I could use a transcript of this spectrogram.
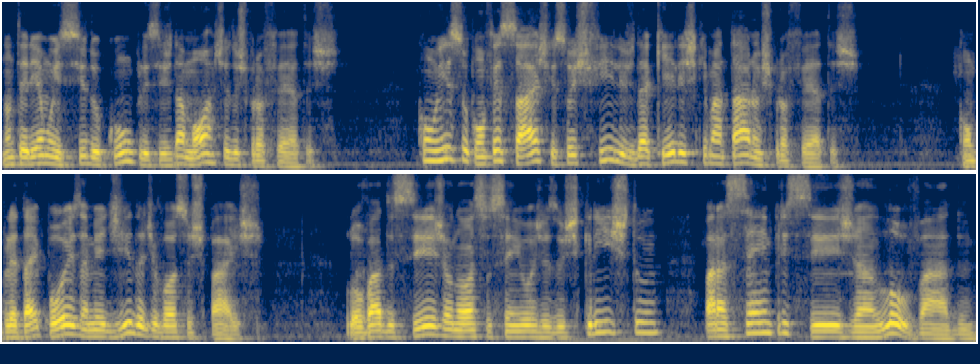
não teríamos sido cúmplices da morte dos profetas. Com isso, confessais que sois filhos daqueles que mataram os profetas. Completai, pois, a medida de vossos pais. Louvado seja o nosso Senhor Jesus Cristo, para sempre seja louvado.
